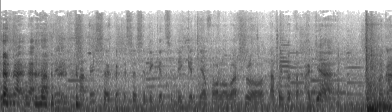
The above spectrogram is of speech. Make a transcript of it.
Enggak, enggak, enggak. Tapi, tapi sesedikit sedikitnya followers lo, tapi tetap aja bakal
